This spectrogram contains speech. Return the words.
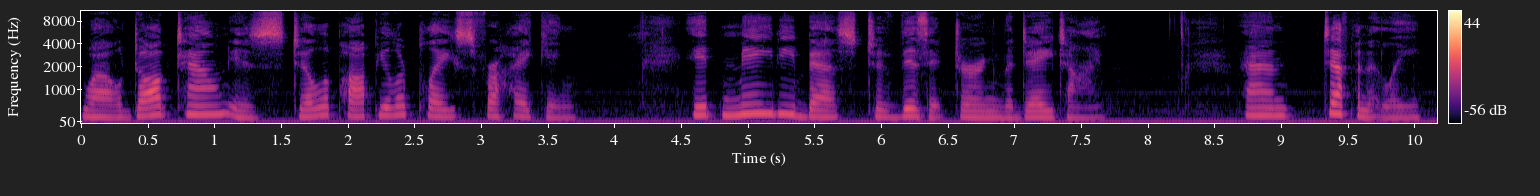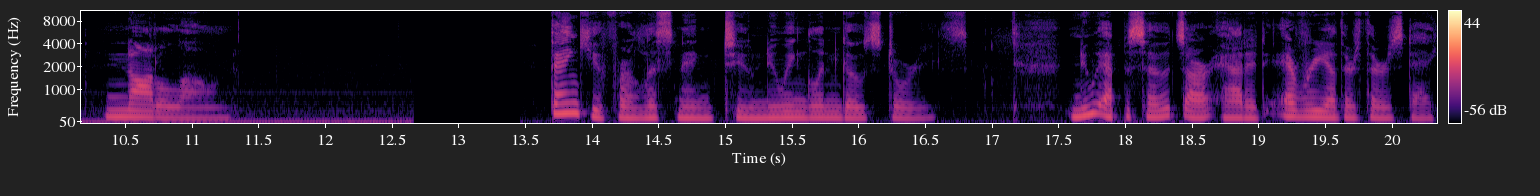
While Dogtown is still a popular place for hiking, it may be best to visit during the daytime, and definitely not alone. Thank you for listening to New England Ghost Stories. New episodes are added every other Thursday.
